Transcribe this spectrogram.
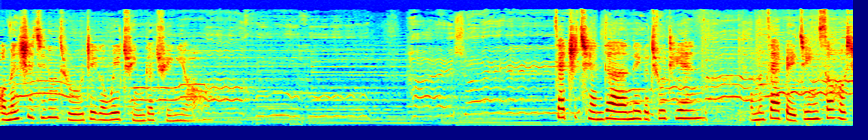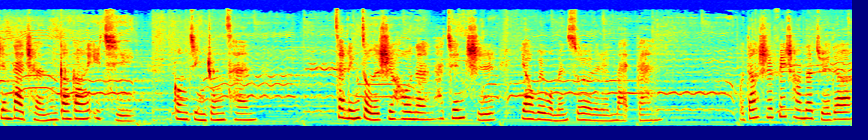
我们是基督徒这个微群的群友，在之前的那个秋天，我们在北京 SOHO 现代城刚刚一起共进中餐，在临走的时候呢，他坚持要为我们所有的人买单，我当时非常的觉得。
